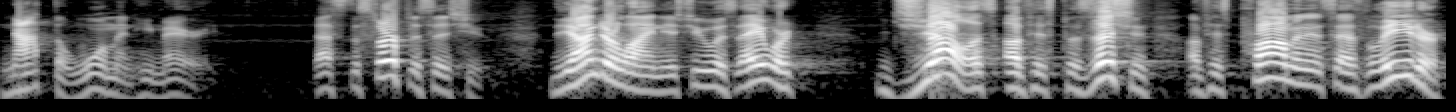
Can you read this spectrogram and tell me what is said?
Not the woman he married. That's the surface issue. The underlying issue was they were jealous of his position, of his prominence as leader,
